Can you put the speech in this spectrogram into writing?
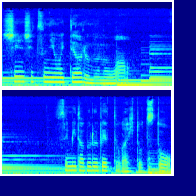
寝室に置いてあるものはセミダブルベッドが一つと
